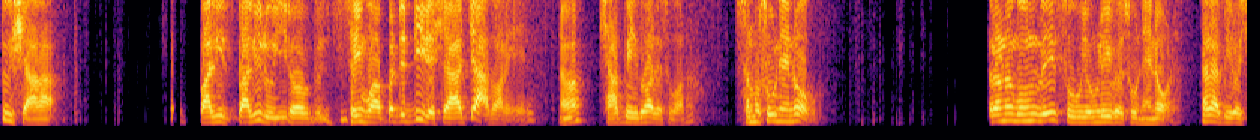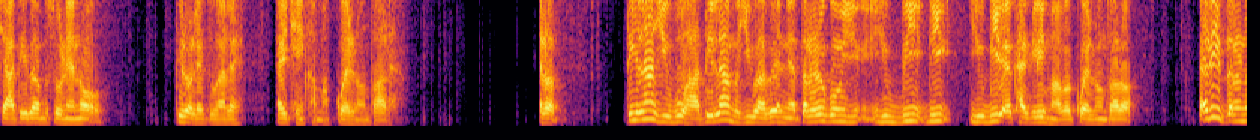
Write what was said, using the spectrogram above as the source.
သူ့ရှာကပါဠိပါဠိလိုကြီးတော့ဇိန်ဟွာပတ္တိတဲ့ရှာကကျသွားတယ်နော်ရှာသေးသွားတယ်ဆိုတော့စမဆိုးနေတော့ဘူးတရဏဂုံလေးဆိုယုံလေးပဲဆိုနေတော့တယ်အဲ့ဒါပြီးတော့ရှာသေးတာမဆိုနေတော့ဘူးပြီးတော့လည်းသူကလည်းအဲ့ချိန်ခါမှာကွယ်လွန်သွားတယ်အဲ့တော့ တီလာယူဖို့ဟာတီလာမယူရဘဲနဲ့တရဏဂုံယူယူပြီးပြီးယူပြီးတဲ့အခိုက်ကလေးမှာပဲကွယ်လွန်သွားတော့အဲ့ဒီတရဏ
